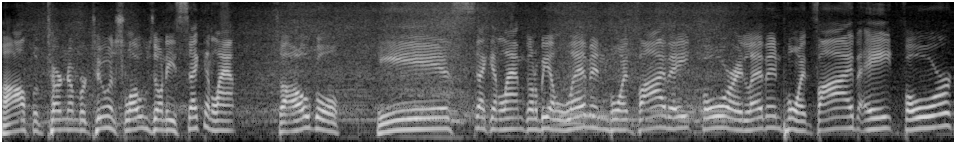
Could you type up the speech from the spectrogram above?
off of turn number two and slows on his second lap. So Ogle, his second lap going to be 11.584, 11.584.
